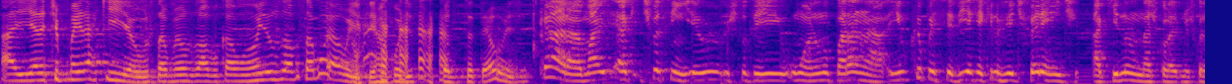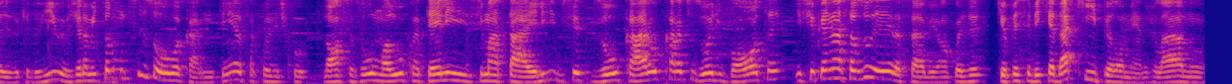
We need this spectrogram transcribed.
Aí era tipo uma hierarquia. O Samuel zoava o Cauã e eu zoava o Samuel. E tem rancor disso por causa disso até hoje. Cara, mas é que, tipo assim, eu estudei um ano no Paraná. E o que eu percebi é que aqui no Rio é diferente. Aqui no, nas colégios, nos colégios aqui do Rio, geralmente todo mundo se zoa, cara. Não tem essa coisa, tipo, nossa, zoou o maluco até ele se matar. Ele, você zoou o cara, o cara te zoa de volta e fica nessa zoeira, sabe? É uma coisa que eu percebi que é daqui, pelo menos. Lá no,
